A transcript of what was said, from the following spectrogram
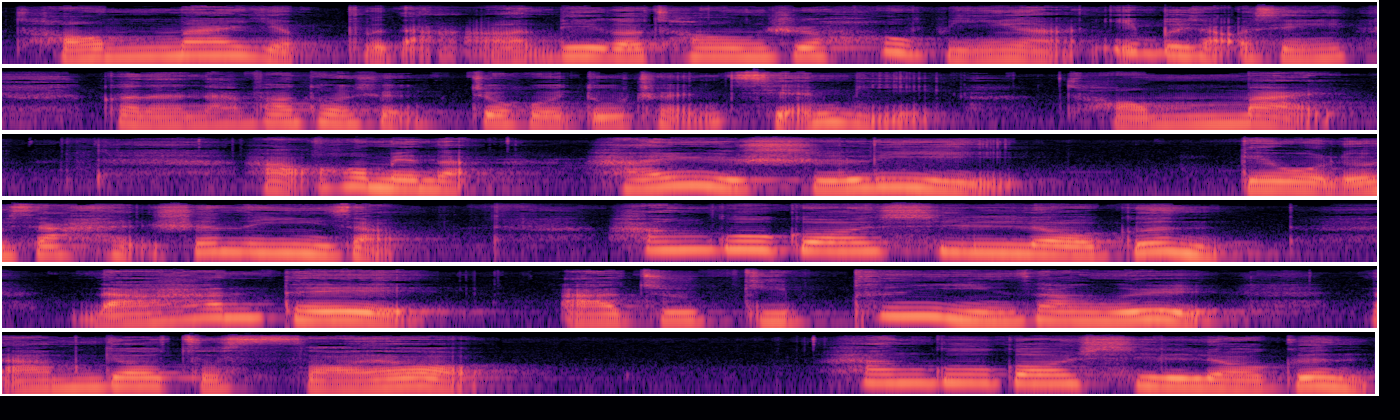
从嘛也不打啊，第一个从是后鼻音啊，一不小心可能南方同学就会读成前鼻音。从嘛，好，后面的韩语实力给我留下很深的印象。한국어실력은나한테아주깊은인상을남겨줬어 요。 한국어실력은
